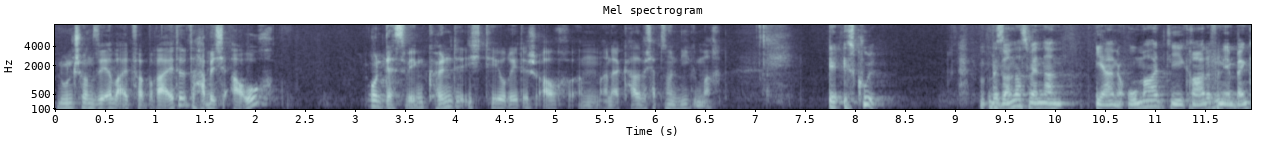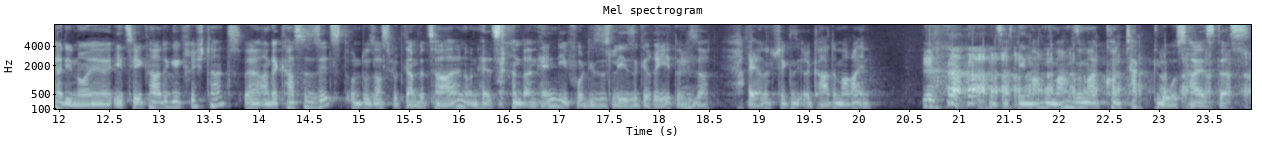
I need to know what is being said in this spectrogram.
nun schon sehr weit verbreitet, habe ich auch. Und deswegen könnte ich theoretisch auch ähm, an der Kasse, aber ich habe es noch nie gemacht. Ist cool. Besonders wenn dann ja eine Oma, die gerade von ihrem Banker die neue EC-Karte gekriegt hat, äh, an der Kasse sitzt und du sagst, ich würde gern bezahlen und hältst dann dein Handy vor dieses Lesegerät und die sagt, ah ja, dann stecken Sie Ihre Karte mal rein. und du sagst, nee, machen, machen Sie mal kontaktlos, heißt das.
